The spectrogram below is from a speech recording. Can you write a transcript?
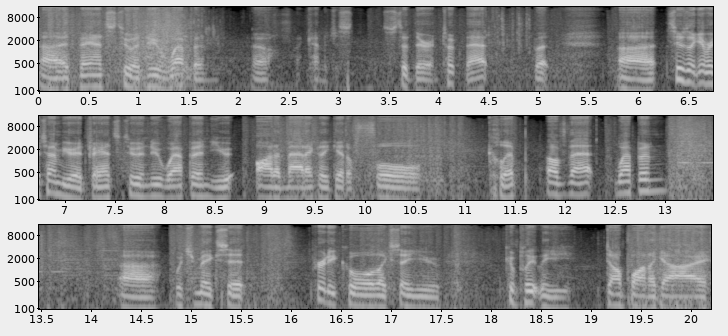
uh, advance to a new weapon, oh, I kind of just stood there and took that, but uh, it seems like every time you advance to a new weapon, you automatically get a full clip of that weapon, uh, which makes it pretty cool. Like say you completely dump on a guy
